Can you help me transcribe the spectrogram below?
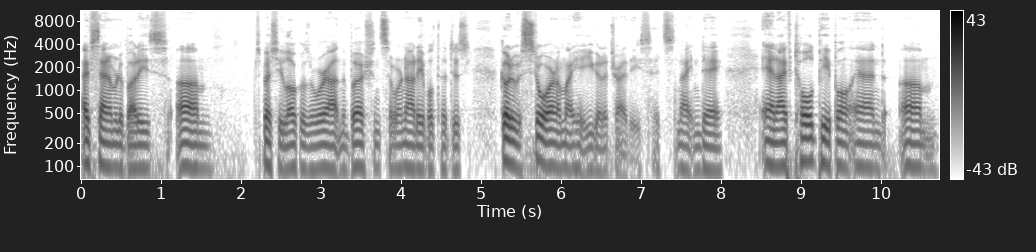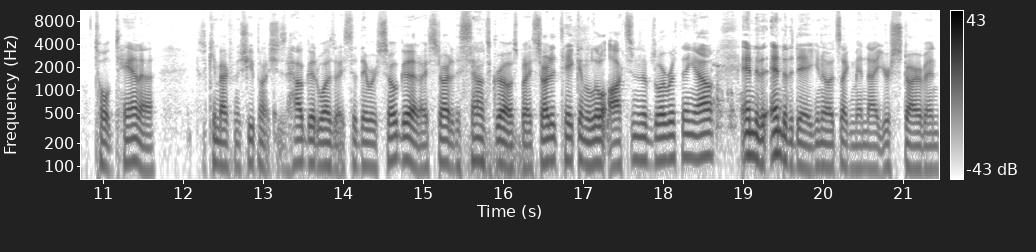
I've sent them to buddies, um, especially locals where we're out in the bush, and so we're not able to just go to a store. And I'm like, hey, you got to try these. It's night and day. And I've told people, and um, told Tana, because we came back from the sheep hunt. She said, "How good was it?" I said, "They were so good." I started. This sounds gross, but I started taking the little oxygen absorber thing out. End of the end of the day, you know, it's like midnight. You're starving,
